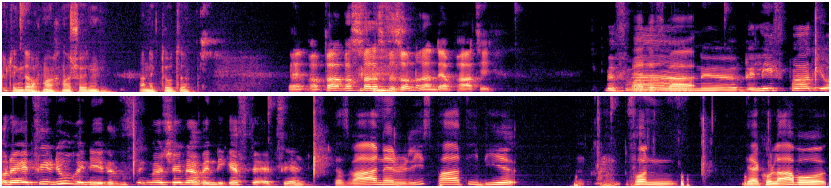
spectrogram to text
Klingt auch nach einer schönen Anekdote. Äh, wa- wa- Was war das Besondere an der Party? Das war, Ja, das war- eine Release-Party. Oder erzähl du, René. Das ist immer schöner, wenn die Gäste erzählen. Das war eine Release-Party, die von der Kollabo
